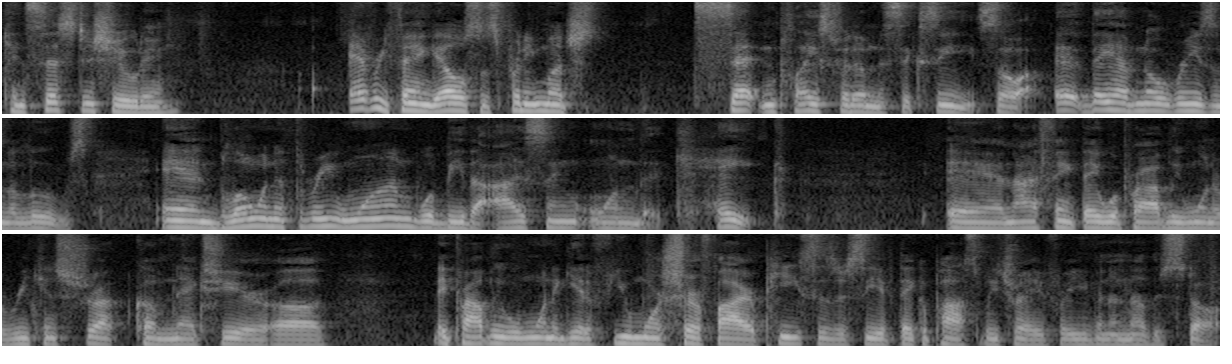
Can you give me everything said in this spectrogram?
Consistent shooting. Everything else is pretty much set in place for them to succeed. So eh, they have no reason to lose. And blowing a 3 1 would be the icing on the cake. And I think they would probably want to reconstruct come next year. Uh, they probably will want to get a few more surefire pieces or see if they could possibly trade for even another star.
